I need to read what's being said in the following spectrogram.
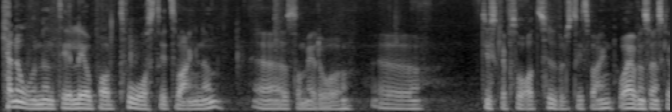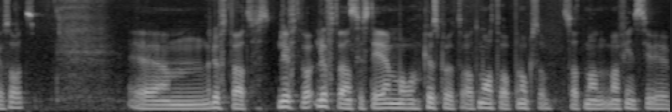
kanonen till Leopard 2-stridsvagnen eh, som är då eh, tyska försvarets huvudstridsvagn och även svenska försvarets. Ehm, luftvärns, luft, luftvärnssystem och kustbåtar och automatvapen också. Så att man, man finns ju i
